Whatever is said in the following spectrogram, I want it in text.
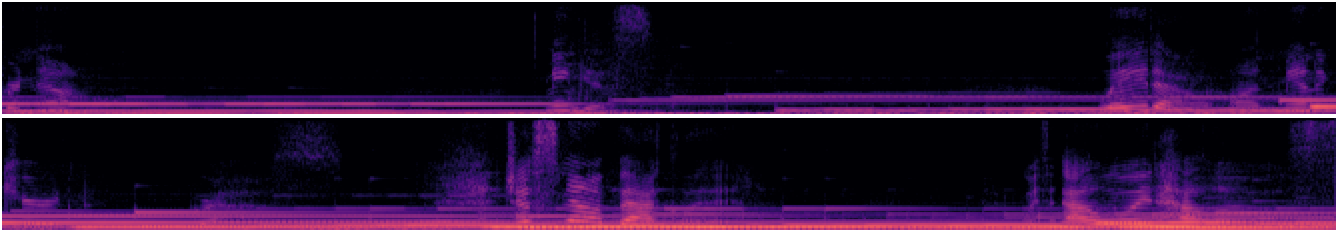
for now. Mingus, laid out on manicured grass, just now backlit with alloyed hallows,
